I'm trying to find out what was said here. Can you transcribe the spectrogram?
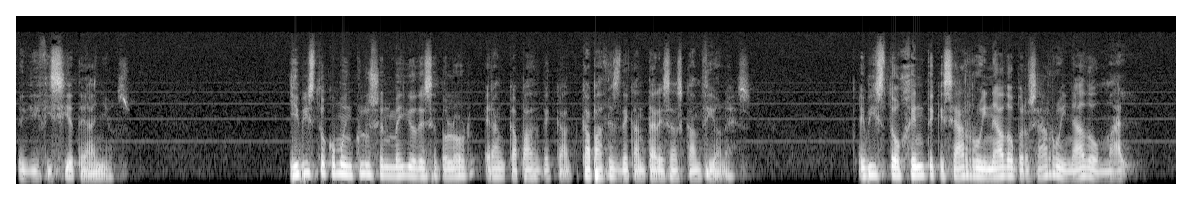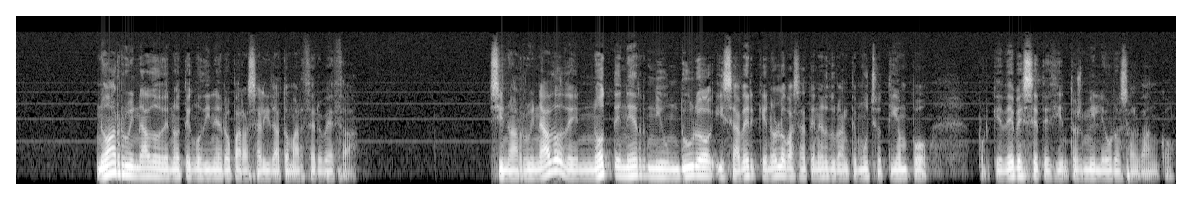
de 17 años. Y he visto cómo incluso en medio de ese dolor eran capaces de cantar esas canciones. He visto gente que se ha arruinado, pero se ha arruinado mal no arruinado de no tengo dinero para salir a tomar cerveza, sino arruinado de no tener ni un duro y saber que no lo vas a tener durante mucho tiempo porque debes 700.000 euros al banco.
